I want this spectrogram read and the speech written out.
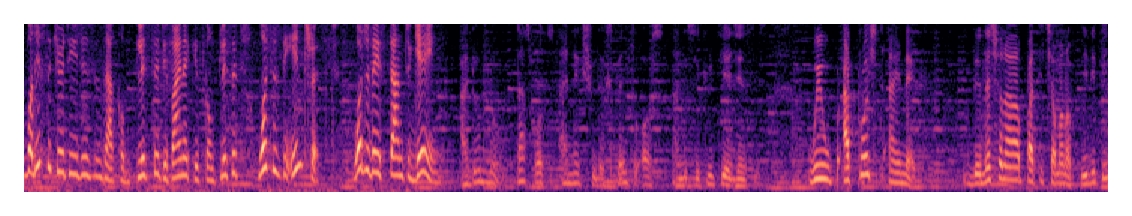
But if security agencies are complicit, if INEC is complicit, what is the interest? What do they stand to gain? I don't know. That's what INEC should explain to us and the security agencies. We approached INEC, the national party chairman of PDP,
